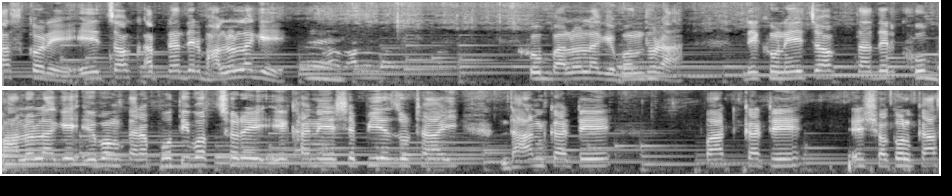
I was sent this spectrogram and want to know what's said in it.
কাজ করে। এই চক আপনাদের ভালো লাগে? হ্যাঁ, ভালো লাগে। খুব ভালো লাগে, বন্ধুরা। দেখুন, এই চক তাদের খুব ভালো লাগে এবং তারা প্রতি বছরে এখানে এসে পেঁয়াজ উঠায়, ধান কাটে, পাট কাটে, এ সকল কাজ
